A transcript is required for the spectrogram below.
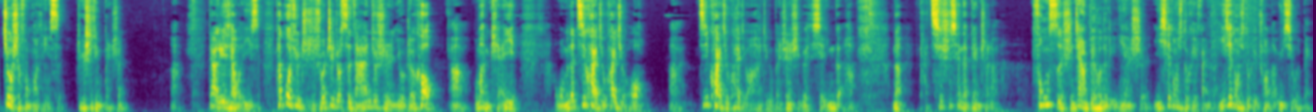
就是疯狂星期四这个事情本身啊，大家理解一下我的意思。他过去只是说这周四咱就是有折扣啊，我们很便宜，我们的鸡块九块九啊，鸡块九块九啊，这个本身是一个谐音梗哈。那它其实现在变成了风四，实际上背后的理念是一切东西都可以反转，一切东西都可以创造预期违背。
